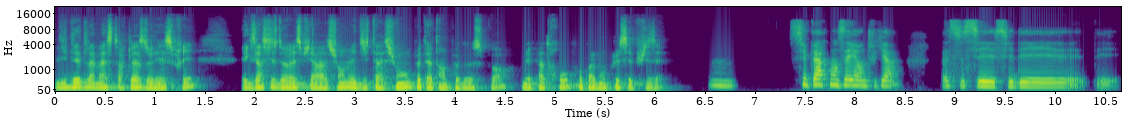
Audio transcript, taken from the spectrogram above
l'idée de la masterclass de l'esprit. Exercice de respiration, méditation, peut-être un peu de sport, mais pas trop, faut pas non plus s'épuiser. Mm. Super conseil en tout cas, parce que c'est, c'est des, des,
